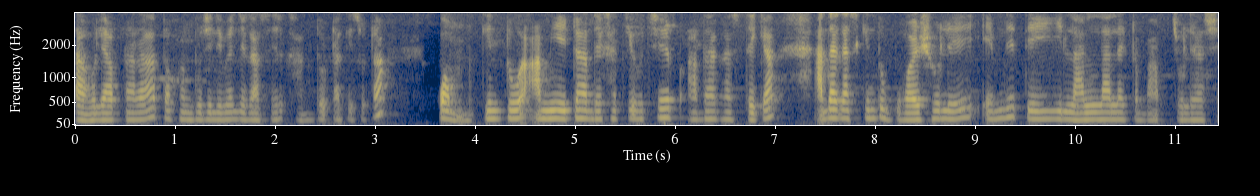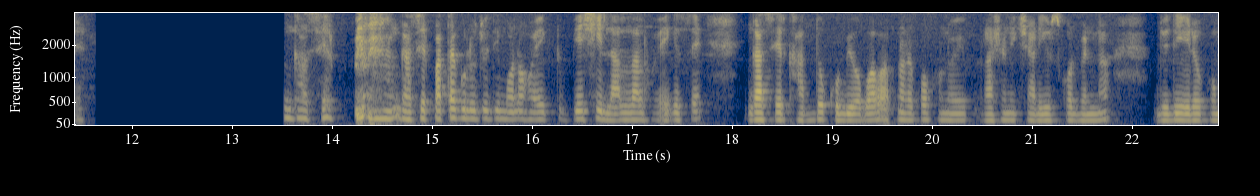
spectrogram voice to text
তাহলে আপনারা তখন বুঝে নেবেন যে গাছের খাদ্যটা কিছুটা কম। কিন্তু আমি এটা দেখাচ্ছি হচ্ছে আদা গাছ থেকে। আদা গাছ কিন্তু বয়স হলে এমনিতেই লাল লাল একটা ভাব চলে আসে। গাছের গাছের পাতাগুলো যদি মনে হয় একটু বেশি লাল লাল হয়ে গেছে, গাছের খাদ্য খুবই অভাব। আপনারা কখনোই রাসায়নিক সার ইউজ করবেন না। যদি এরকম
